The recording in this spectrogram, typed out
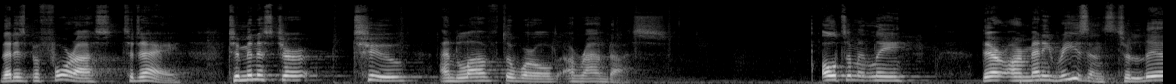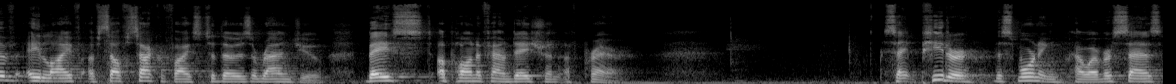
that is before us today to minister to and love the world around us. Ultimately, there are many reasons to live a life of self sacrifice to those around you based upon a foundation of prayer. St. Peter this morning, however, says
